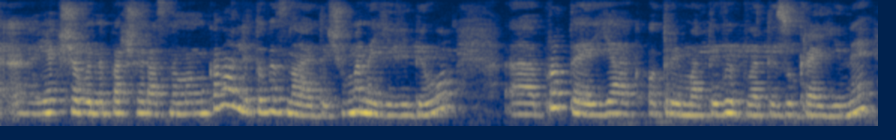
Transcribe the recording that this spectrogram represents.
е, якщо ви не перший раз на моєму каналі, то ви знаєте, що в мене є відео про те, як отримати виплати з України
